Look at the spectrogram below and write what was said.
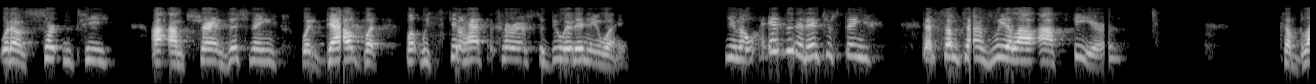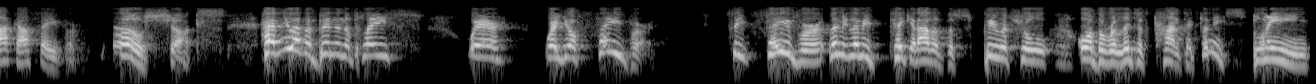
with uncertainty. I, I'm transitioning with doubt, but but we still have the courage to do it anyway. You know, isn't it interesting that sometimes we allow our fear to block our favor? Oh shucks. Have you ever been in a place where where your favor See, favor, let me, let me take it out of the spiritual or the religious context. Let me explain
